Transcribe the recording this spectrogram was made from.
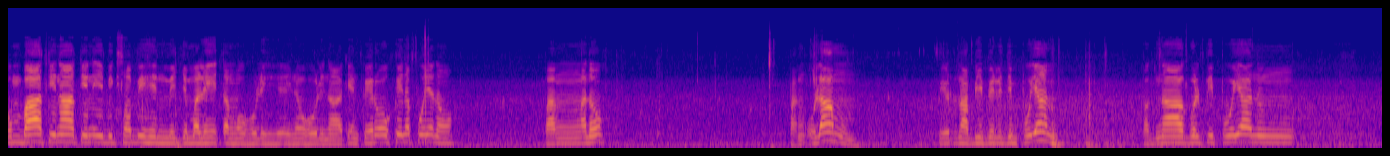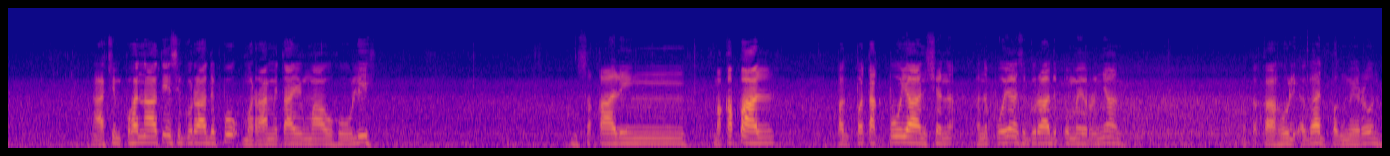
kumbati natin, ibig sabihin medyo maliit ang huhuli, hinuhuli natin. Pero okay na po yan oh. Pang ano? Pang ulam. Pero nabibili din po yan. Pag nagulpi po yan, nung Natsimpuhan natin sigurado po marami tayong mahuhuli. Kung sakaling makapal, pagpatak po yan, siya, ano po yan, sigurado po mayroon yan. Makakahuli agad pag mayroon.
